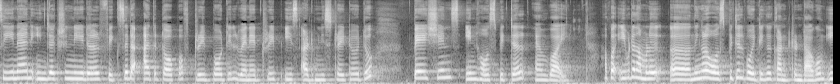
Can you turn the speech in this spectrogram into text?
seen an injection needle fixed at the top of drip bottle when a drip is administered to patients in hospital and why അപ്പോൾ ഇവിടെ നമ്മൾ നിങ്ങൾ ഹോസ്പിറ്റൽ പോയിട്ടെങ്കിൽ കണ്ടിട്ടുണ്ടാകും. ഈ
